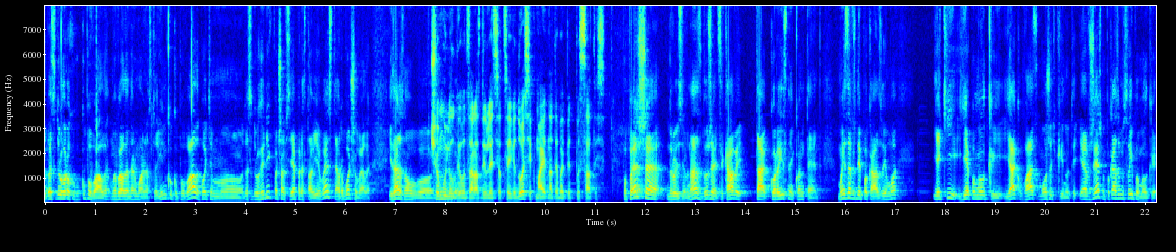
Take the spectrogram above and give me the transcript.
22-го року купували. Ми вели нормальну сторінку, купували. Потім е, 22-й рік почався, я перестав її вести, а робочу вели. І зараз знову. е, Чому люди от зараз дивляться цей відосик, мають на тебе підписатись? По-перше, друзі, в нас дуже цікавий та корисний контент. Ми завжди показуємо, які є помилки, як вас можуть кинути. І а вже ж ми показуємо свої помилки.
